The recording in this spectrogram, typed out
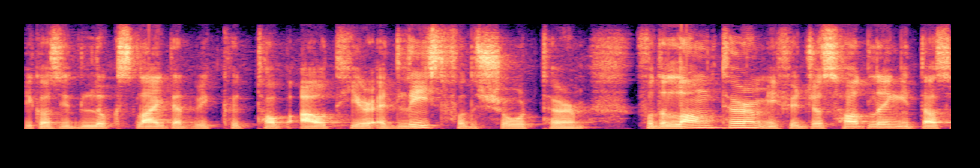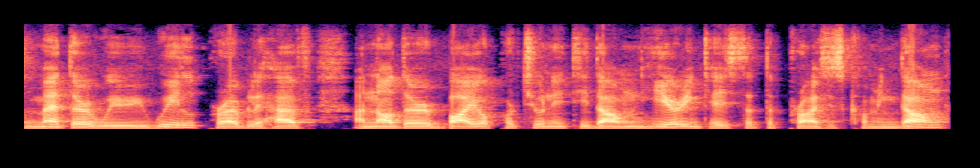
because it looks like that we could top out here at least for the short term. For the long term, if you're just hodling, it doesn't matter. We will probably have another buy opportunity down here in case that the price is coming down.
